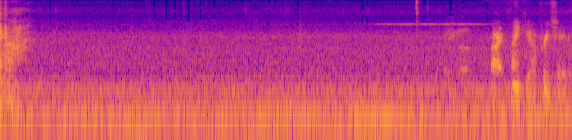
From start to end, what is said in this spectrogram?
Ah. There you go. All right, thank you. I appreciate it.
